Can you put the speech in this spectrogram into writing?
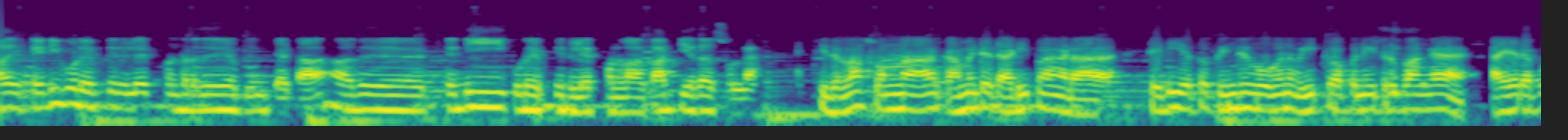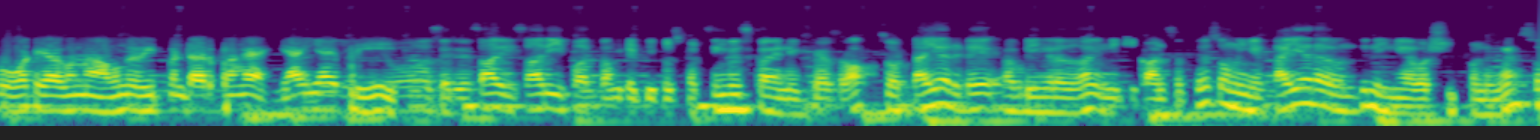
அதை டெடி கூட எப்படி ரிலேட் பண்றது அப்படின்னு கேட்டா அது டெடி கூட எப்படி ரிலேட் பண்ணலாம்? காட்டி ஏதாவது சொல்ல இதெல்லாம் சொன்னா கமிட்டட் அடிப்பாங்கடா. டெடி எப்ப பிஞ்சு போகும்னு வெயிட் பண்ணிட்டு இருப்பாங்க. டயர் எப்ப ஓட்டையாகும்னு அவங்க வெயிட் பண்ணிட்டா இருப்பாங்க. ஏன் ஏன் இப்படி ஓ, சரி sorry sorry for committed peoples but சிங்கிள்ஸ்க்காக இன்னைக்கு பேசுறோம். ஸோ டயர் டே அப்படிங்கிறது தான் இன்னைக்கு கான்செப்ட் ஸோ நீங்க டயரை வந்து நீங்க வர்ஷிப் பண்ணுங்க. ஸோ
